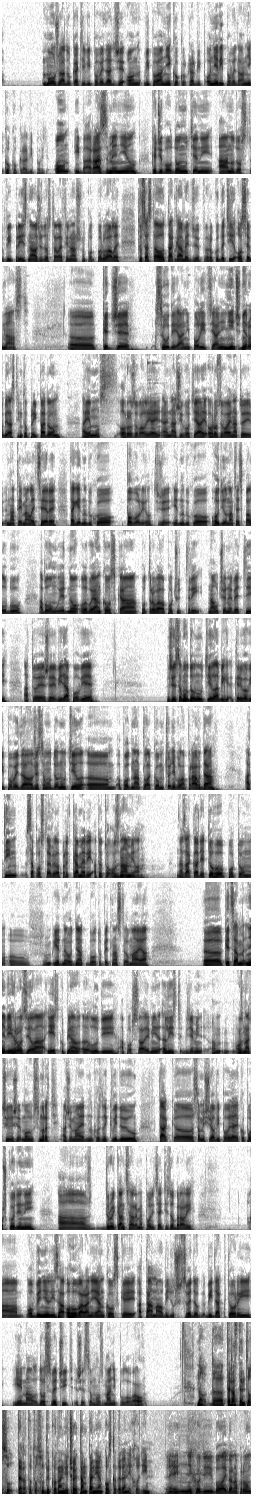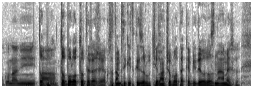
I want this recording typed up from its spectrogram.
môžu advokáti vypovedať, že on vypovedal niekoľkokrát, on nevypovedal niekoľkokrát vypovedal. On iba raz zmenil, keďže bol donútený, áno, dost, priznal, že dostal aj finančnú podporu, ale tu sa stalo taká vec, že v roku 2018, uh, keďže súdy, ani polícia, ani nič nerobila s týmto prípadom a jemu ohrozovali aj, aj na živote, aj ohrozovali na tej, na tej malej cére, tak jednoducho povolil. Čiže jednoducho hodil ma cez palubu, a bolo mu jedno, lebo Jankovská potrebovala počuť tri naučené veci a to je, že Vida povie, že som ho donútil, aby krivo vypovedal, že som ho donútil um, pod nátlakom, čo nebola pravda a tým sa postavila pred kamery a toto oznámila. Na základe toho potom uh, jedného dňa, bolo to 15. mája, Eh, keď sa mne vyhrozila jej skupina eh, ľudí a poslali mi list, kde mi hm, označili, že moju smrť a že ma jednoducho zlikvidujú, tak uh, som išiel vypovedať ako poškodený a z druhej kancelárie ma policajti zobrali a obvinili za ohováranie Jankovskej a tam mal byť už svedok Vida, ktorý jej mal dosvedčiť, že som ho zmanipuloval. No, teraz tento, teda toto súdne konanie, čo je tam pani Jankovská, teda nechodí. Hej. Nechodí, bola iba na prvom konaní. To, a... to bolo to teda, že ako sa tam psychicky zrútila, čo bolo také video dosť známe.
